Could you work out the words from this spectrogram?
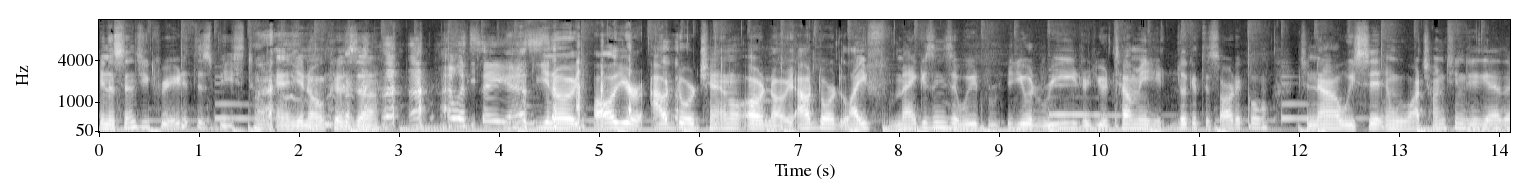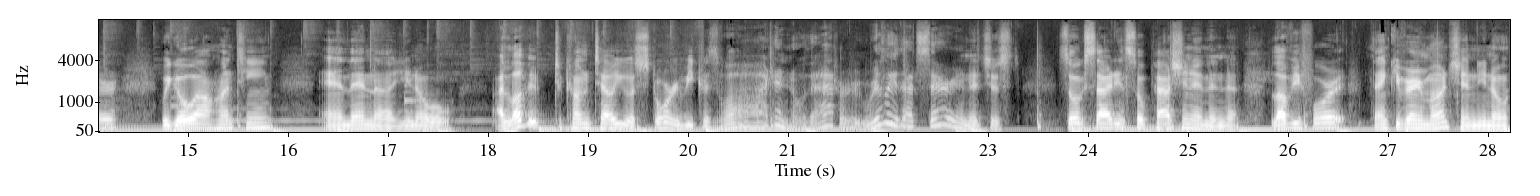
in a sense you created this beast. And you know because uh, I would say yes. you know all your outdoor channel or no outdoor life magazines that we you would read or you would tell me look at this article. To now we sit and we watch hunting together. We go out hunting and then uh, you know i love it to come tell you a story because well i didn't know that or really? That's there? And it's just so exciting so passionate and uh, love you for it thank you very much and you know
